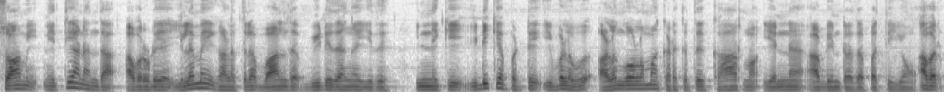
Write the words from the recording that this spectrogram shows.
சுவாமி நித்யானந்தா அவருடைய இளமை காலத்தில் வாழ்ந்த வீடு தாங்க இது. இன்னைக்கு இடிக்கப்பட்டு இவ்வளவு அலங்கோலமாக கிடக்கிறதுக்கு காரணம் என்ன அப்படின்றத பற்றியும் அவர்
